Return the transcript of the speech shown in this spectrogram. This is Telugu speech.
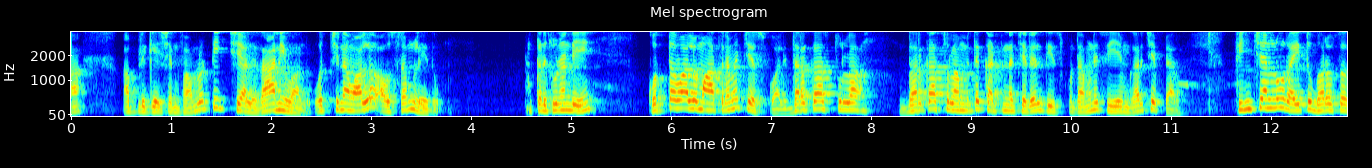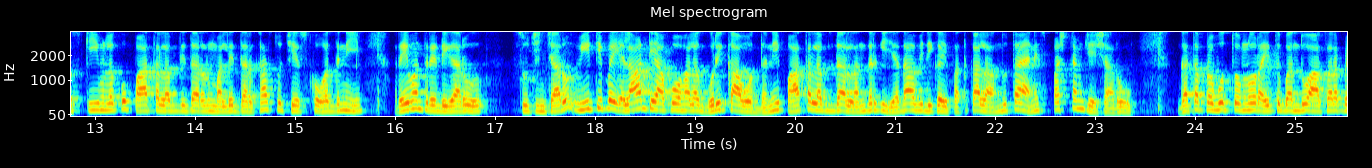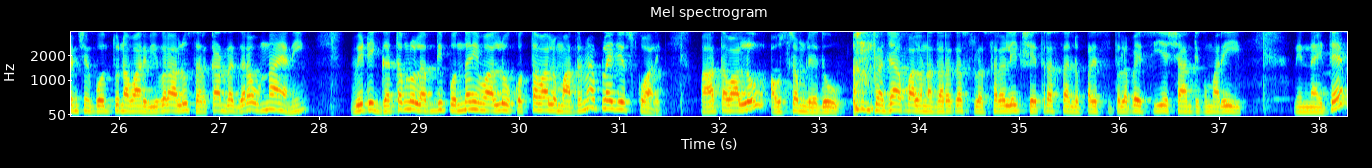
అప్లికేషన్ ఫామ్లో టిక్ చేయాలి. రాని వాళ్ళు వచ్చిన వాళ్ళు అవసరం లేదు. ఇక్కడ చూడండి కొత్త వాళ్ళు మాత్రమే చేసుకోవాలి. దరఖాస్తుల దరఖాస్తులు అమ్మితే కఠిన చర్యలు తీసుకుంటామని సీఎం గారు చెప్పారు. పింఛన్లు రైతు భరోసా స్కీములకు పాత లబ్ధిదారులు మళ్ళీ దరఖాస్తు చేసుకోవద్దని రేవంత్ రెడ్డి గారు సూచించారు. వీటిపై ఎలాంటి అపోహలకు గురి కావద్దని పాత లబ్ధిదారులందరికీ యథావిధిగా ఈ పథకాలు అందుతాయని స్పష్టం చేశారు. గత ప్రభుత్వంలో రైతు బంధు ఆసరా పెన్షన్ పొందుతున్న వారి వివరాలు సర్కార్ దగ్గర ఉన్నాయని వీటికి గతంలో లబ్ధి పొందని వాళ్ళు కొత్త వాళ్ళు మాత్రమే అప్లై చేసుకోవాలి. పాత వాళ్ళు అవసరం లేదు. ప్రజాపాలన దరఖాస్తుల సరళి క్షేత్రస్థాయిలో పరిస్థితులపై సీఎస్ శాంతికుమారి నిన్నైతే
